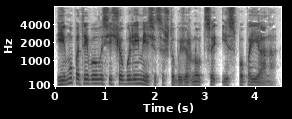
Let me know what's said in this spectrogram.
и ему потребовалось еще более месяца, чтобы вернуться из Попаяна –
